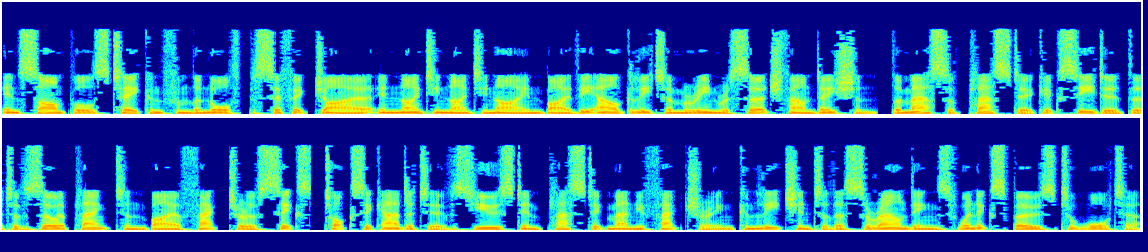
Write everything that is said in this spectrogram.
In samples taken from the North Pacific Gyre in 1999 by the Algalita Marine Research Foundation, the mass of plastic exceeded that of zooplankton by a factor of six. Toxic additives used in plastic manufacturing can leach into their surroundings when exposed to water.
